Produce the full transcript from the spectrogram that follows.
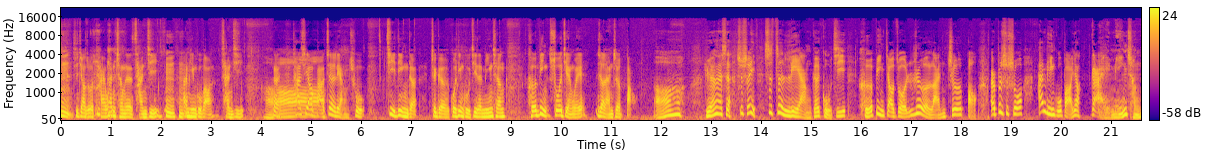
嗯，是叫做台湾城的残基，嗯，安平古堡残基。哦，那他是要把这两处既定的这个国定古迹的名称合并缩减为热兰遮堡。哦。原来是是，所以是这两个古迹合并叫做热兰遮堡，而不是说安平古堡要改名成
